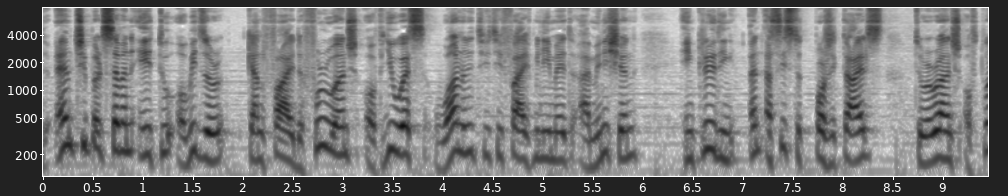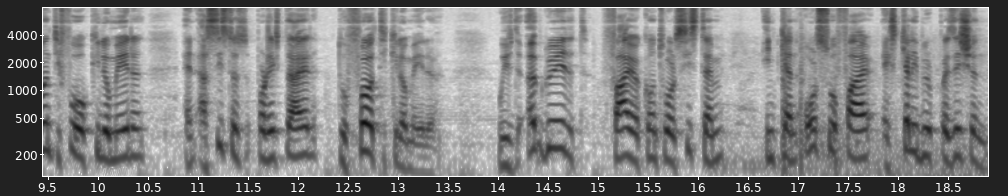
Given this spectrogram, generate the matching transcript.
The M777A2 howitzer can fire the full range of US 155mm ammunition, including unassisted projectiles to a range of 24 km and assisted projectile to 40 km. With the upgraded fire control system, it can also fire Excalibur precision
